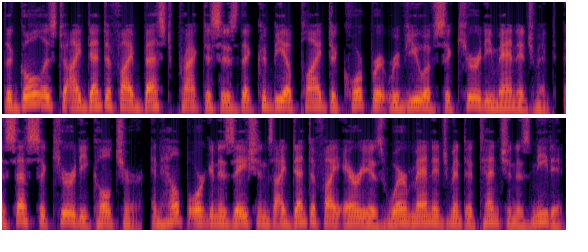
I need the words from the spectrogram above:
The goal is to identify best practices that could be applied to corporate review of security management, assess security culture, and help organizations identify areas where management attention is needed.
